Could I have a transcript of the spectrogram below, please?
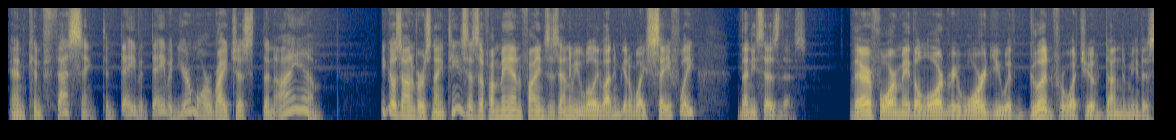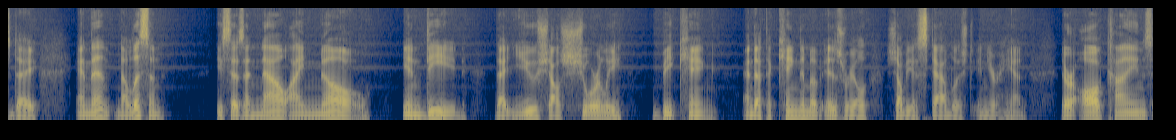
and confessing to David, David, you're more righteous than I am. He goes on in verse 19, he says, If a man finds his enemy, will he let him get away safely? Then he says this Therefore may the Lord reward you with good for what you have done to me this day. And then, now listen, he says, And now I know indeed that you shall surely be king, and that the kingdom of Israel shall be established in your hand. There are all kinds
